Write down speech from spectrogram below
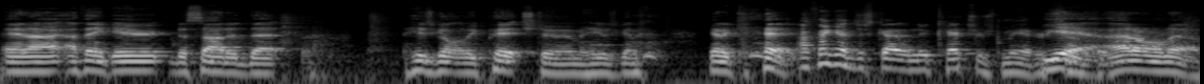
and I, I think Eric decided that he's going to be pitched to him, and he was going to gonna catch. I think I just got a new catcher's mitt or yeah, something. Yeah, I don't know.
